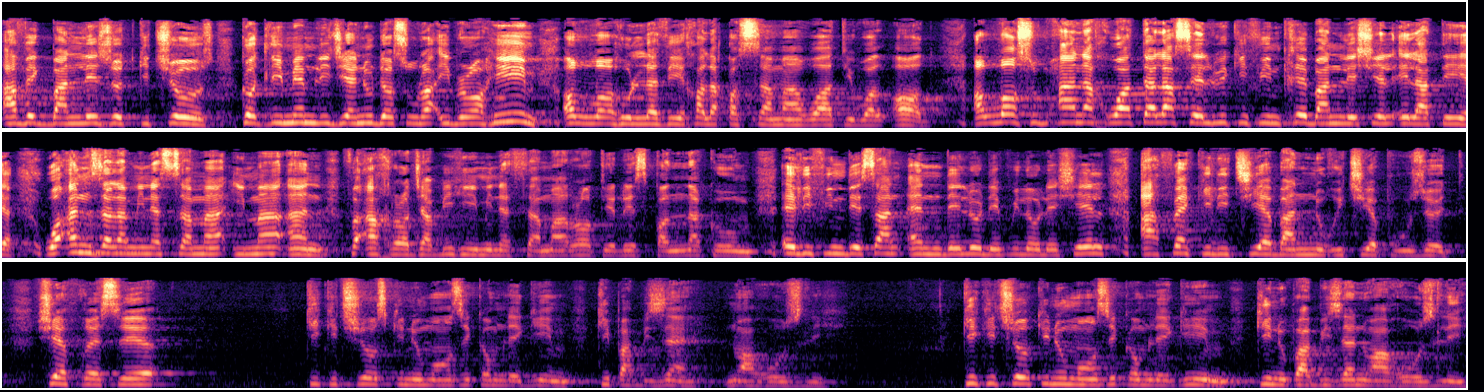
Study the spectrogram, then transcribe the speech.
avec ban les autres petites choses. Quand lui-même lui dit nous dans surah Ibrahim, Allahu alladhi khalaqa as-samawati wal ard. Allah subhanahu wa ta'ala c'est lui qui fait créer ban l'échelle et la terre. Wa anzala minas sama'i ma'an fa akhraja bihi minas thamarati rizqan lakum. Et il fait descendre un depuis l'échelle afin qu'il y tire ban nourriture pour eux. Chers frères et sœurs, qui quelque chose qui nous mange comme légumes, qui pas besoin nous arrose qui quelque chose qui nous mange comme légumes, qui nous pas besoin nous arroser.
